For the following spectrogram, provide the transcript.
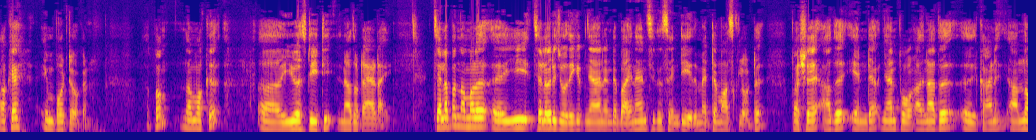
ഓക്കെ ഇമ്പോർട്ട് ടോക്കൺ അപ്പം നമുക്ക് യു എസ് ഡി ടി ഇതിനകത്തോട്ട് ആഡായി ചിലപ്പം നമ്മൾ ഈ ചിലവർ ചോദിക്കും ഞാൻ എന്റെ ബൈനാൻസിൽ നിന്ന് സെൻഡ് ചെയ്ത് മെറ്റമാസ്കിലോട്ട് പക്ഷേ അത് എന്റെ ഞാൻ പോ അതിനകത്ത് കാണി അന്ന്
